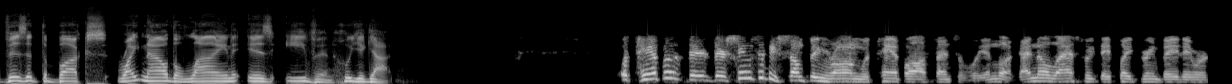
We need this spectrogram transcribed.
visit the Bucs. Right now, the line is even. Who you got? Well, Tampa, there there seems to be something wrong with Tampa offensively. And look, I know last week they played Green Bay; they were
